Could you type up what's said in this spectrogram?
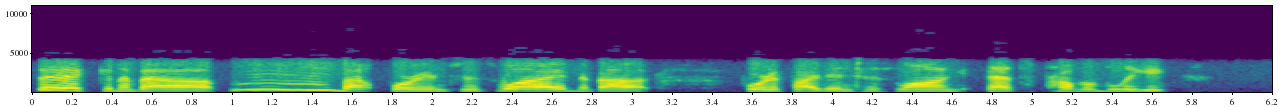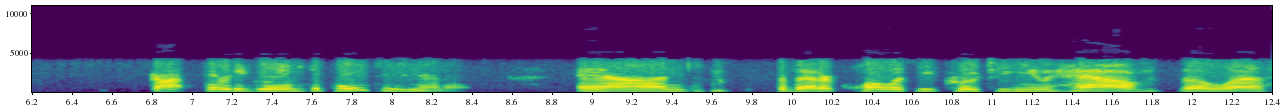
thick and about mm, about four inches wide and about four to five inches long. That's probably got 30 grams of protein in it. And the better quality protein you have, the less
